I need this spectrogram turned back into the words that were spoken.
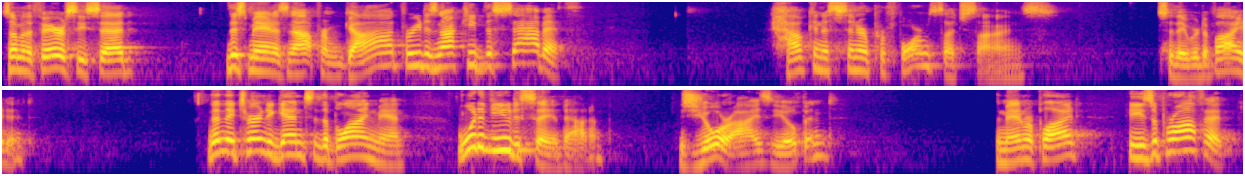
Some of the Pharisees said, This man is not from God, for he does not keep the Sabbath. How can a sinner perform such signs? So they were divided. Then they turned again to the blind man. What have you to say about him? Is your eyes he opened? The man replied, He's a prophet.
